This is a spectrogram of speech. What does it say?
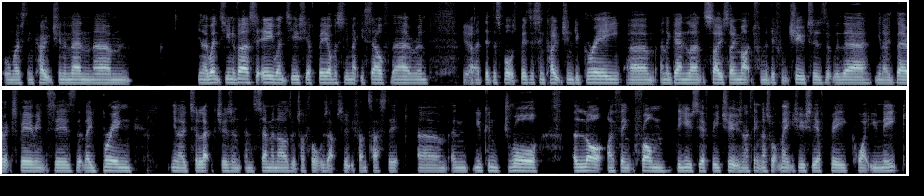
almost in coaching, and then um, you know, went to university, went to UCFB, obviously met yourself there and yeah. uh, did the sports business and coaching degree. Um, and again, learned so, so much from the different tutors that were there, you know, their experiences that they bring, you know, to lectures and, and seminars, which I thought was absolutely fantastic. Um, and you can draw a lot, I think, from the UCFB tutors. And I think that's what makes UCFB quite unique.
